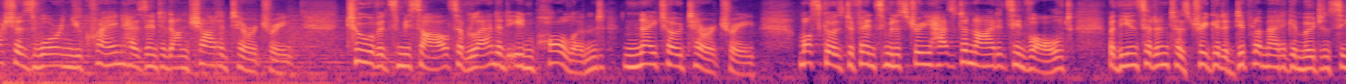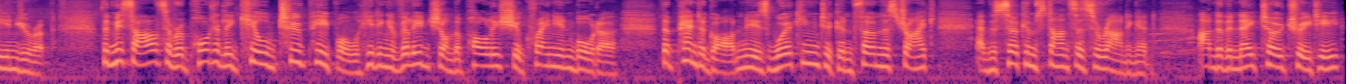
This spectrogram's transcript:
Russia's war in Ukraine has entered uncharted territory. Two of its missiles have landed in Poland, NATO territory. Moscow's defence ministry has denied it's involved, but the incident has triggered a diplomatic emergency in Europe. The missiles have reportedly killed two people, hitting a village on the Polish Ukrainian border. The Pentagon is working to confirm the strike and the circumstances surrounding it. Under the NATO treaty,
